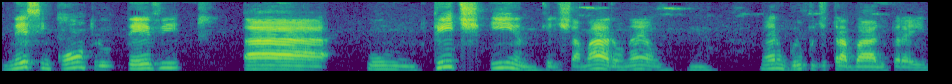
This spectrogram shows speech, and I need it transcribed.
nesse encontro, teve ah, um teach-in, que eles chamaram, né? Um, um, não era um grupo de trabalho, peraí.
